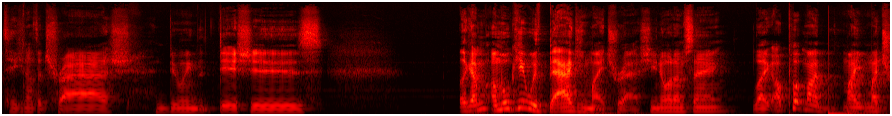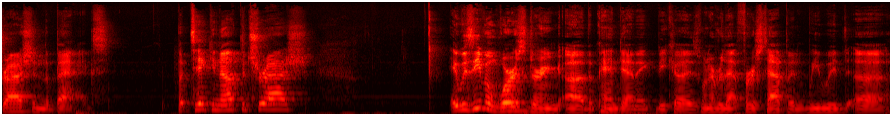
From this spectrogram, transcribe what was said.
taking out the trash, doing the dishes. Like I'm I'm okay with bagging my trash. You know what I'm saying? Like I'll put my my, my trash in the bags. But taking out the trash it was even worse during uh, the pandemic because whenever that first happened, we would uh,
